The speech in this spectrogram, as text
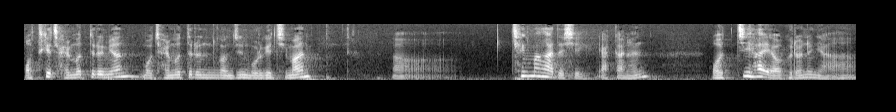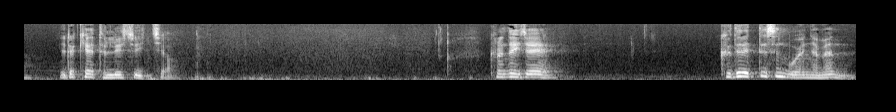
어떻게 잘못 들으면 뭐 잘못 들은 건지는 모르겠지만 어, 책망하듯이 약간은 어찌하여 그러느냐 이렇게 들릴 수 있죠. 그런데 이제 그들의 뜻은 뭐였냐면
